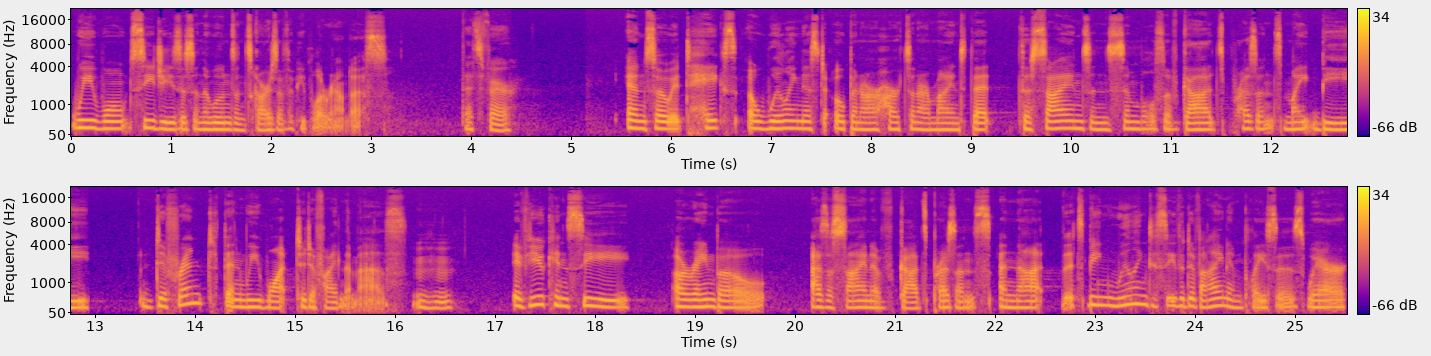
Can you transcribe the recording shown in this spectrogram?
we won't see Jesus in the wounds and scars of the people around us. That's fair. And so it takes a willingness to open our hearts and our minds that the signs and symbols of God's presence might be different than we want to define them as. Mm-hmm. If you can see a rainbow as a sign of God's presence and not, it's being willing to see the divine in places where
